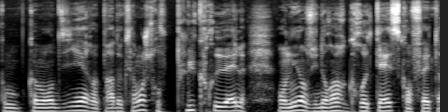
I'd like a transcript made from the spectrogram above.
com- comment dire, paradoxalement, je trouve plus cruel. On est dans une horreur grotesque en fait,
